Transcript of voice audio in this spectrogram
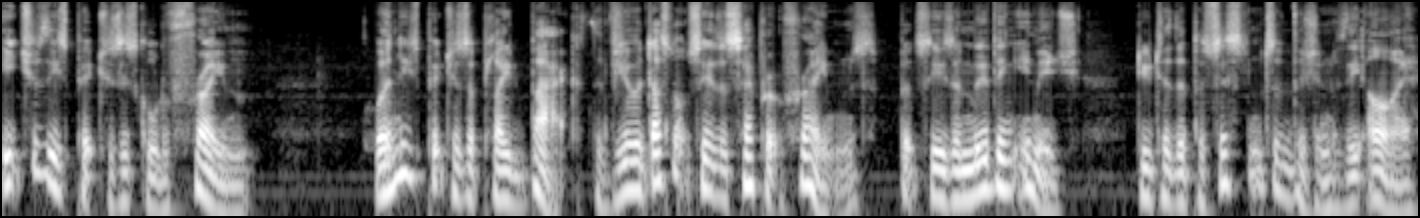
Each of these pictures is called a frame. When these pictures are played back, the viewer does not see the separate frames, but sees a moving image due to the persistence of vision of the eye.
